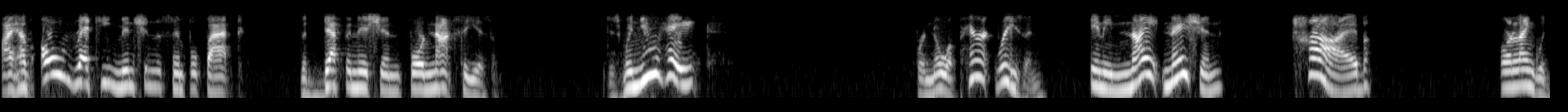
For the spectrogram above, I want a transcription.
I have already mentioned the simple fact, the definition for Nazism. It is when you hate, for no apparent reason, any nation, tribe, or language.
